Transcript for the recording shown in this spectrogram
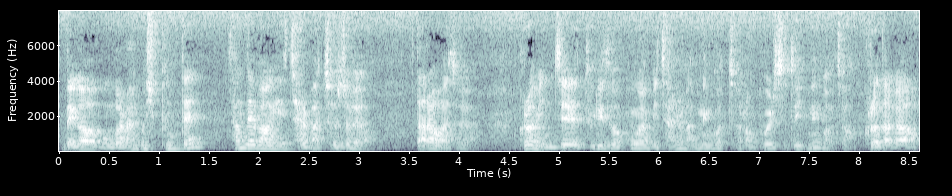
내가 뭔가를 하고 싶은데 상대방이 잘 맞춰줘요. 따라와줘요. 그럼 이제 둘이서 궁합이 잘 맞는 것처럼 보일 수도 있는 거죠. 그러다가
